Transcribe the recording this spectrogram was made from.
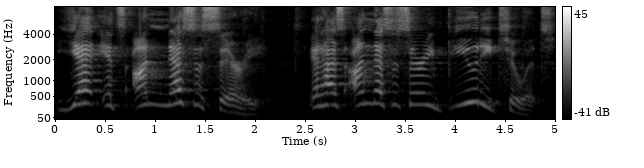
yet it's unnecessary. It has unnecessary beauty to it.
